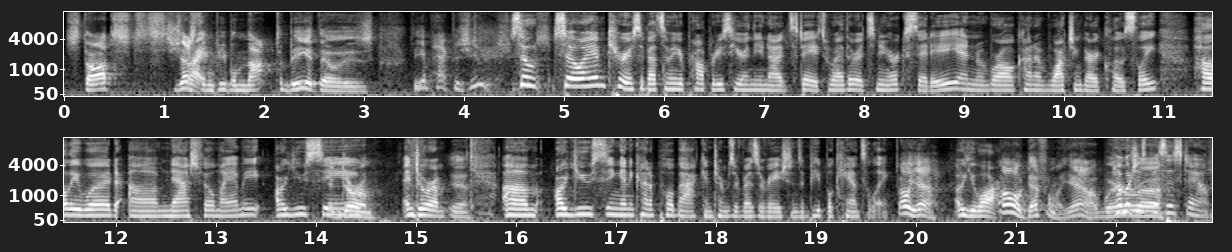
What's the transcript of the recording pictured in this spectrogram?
starts suggesting Right. people not to be at those. The impact is huge. So, so I am curious about some of your properties here in the United States, whether it's New York City, and we're all kind of watching very closely, Hollywood, um, Nashville, Miami. Are you seeing in Durham. And Durham. Yeah. Um, are you seeing any kind of pullback in terms of reservations and people canceling? Oh yeah. Oh, you are. Oh, definitely. Yeah. We're, How much is uh, business down?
